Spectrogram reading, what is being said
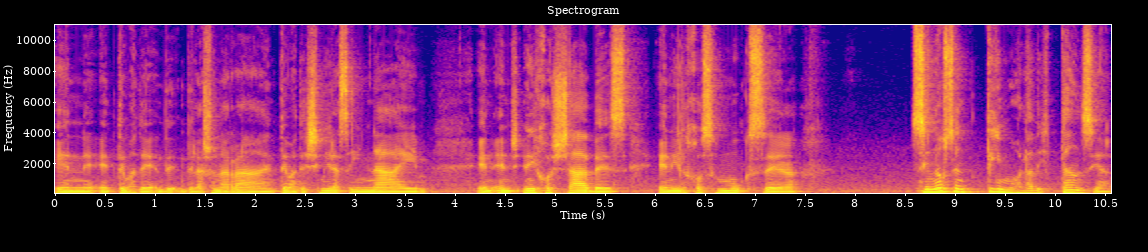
en, en, temas de, de, la Shonara, en temas de Shmira Seinaim, en, en, Hijos Shabes, en Hijos Muxer. Si no sentimos la distancia,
